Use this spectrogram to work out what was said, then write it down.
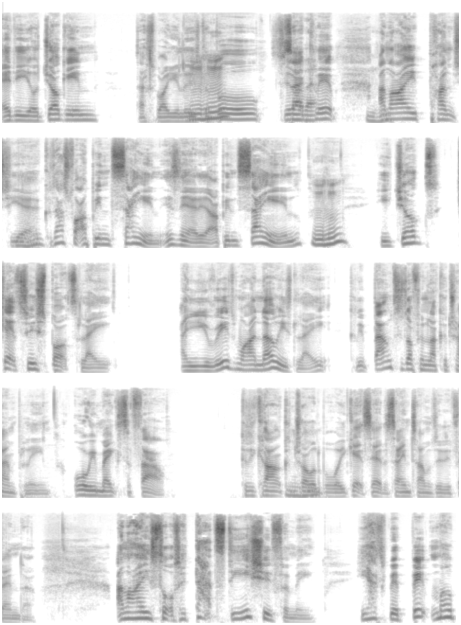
"Eddie, you're jogging. That's why you lose mm-hmm. the ball." See that, that, clip? Mm-hmm. And I punched, yeah, because mm-hmm. that's what I've been saying, isn't it, Eddie? I've been saying mm-hmm. he jogs, gets to his spots late, and you reason why I know he's late because he bounces off him like a trampoline, or he makes a foul because he can't control mm-hmm. the ball. He gets there at the same time as the defender. And I sort of said, that's the issue for me he has to be a bit more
